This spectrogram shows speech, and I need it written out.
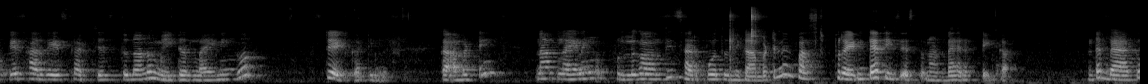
ఒకేసారి వేసి కట్ చేస్తున్నాను మీటర్ లైనింగ్ స్ట్రేట్ కటింగ్. కాబట్టి నాకు లైనింగ్ ఫుల్గా ఉంది సరిపోతుంది కాబట్టి నేను ఫస్ట్ ఫ్రంటే తీసేస్తున్నాను డైరెక్ట్ ఇంకా. అంటే బ్యాక్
